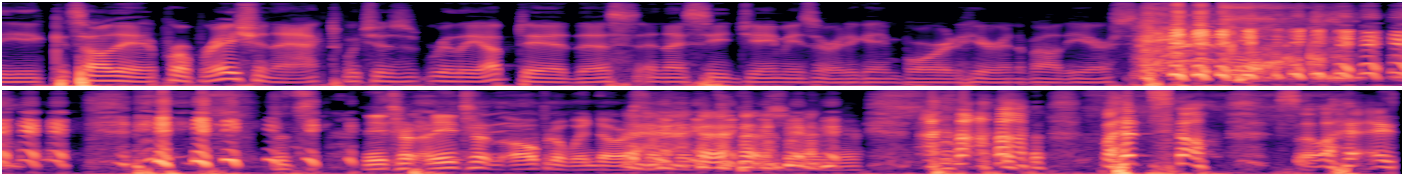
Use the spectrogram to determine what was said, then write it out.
the Consolidated Appropriation Act, which has really updated this, and I see Jamie's already getting bored hearing about ERC. I, need to, I need to open a window or something. but so, so I,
